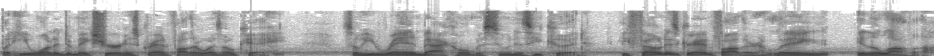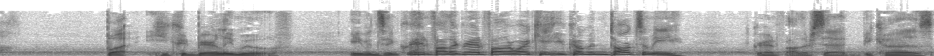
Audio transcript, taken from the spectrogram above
but he wanted to make sure his grandfather was okay. So he ran back home as soon as he could. He found his grandfather laying in the lava but he could barely move. Avin said, Grandfather, grandfather, why can't you come and talk to me? Grandfather said, Because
